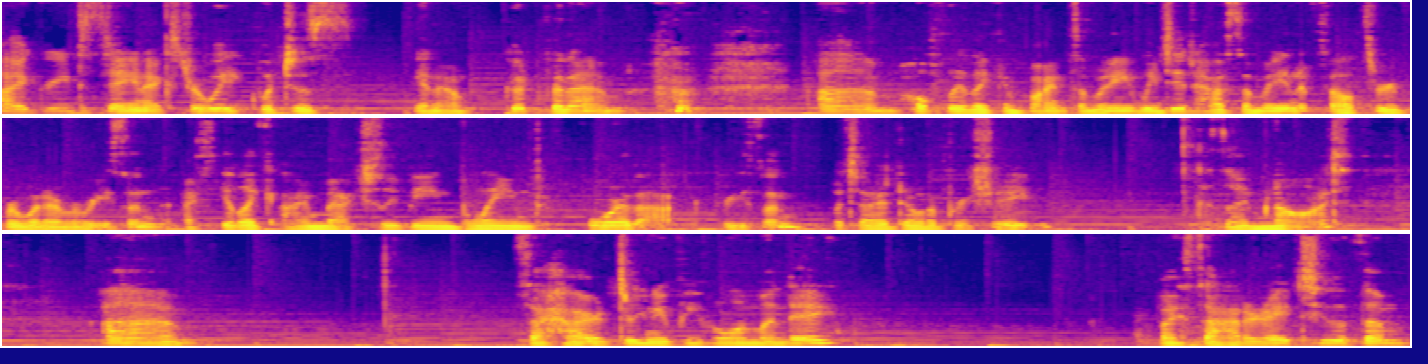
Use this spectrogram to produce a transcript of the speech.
I agreed to stay an extra week, which is, you know, good for them. um, hopefully they can find somebody. We did have somebody and it fell through for whatever reason. I feel like I'm actually being blamed for that reason, which I don't appreciate because I'm not. Um, so I hired three new people on Monday. By Saturday, two of them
